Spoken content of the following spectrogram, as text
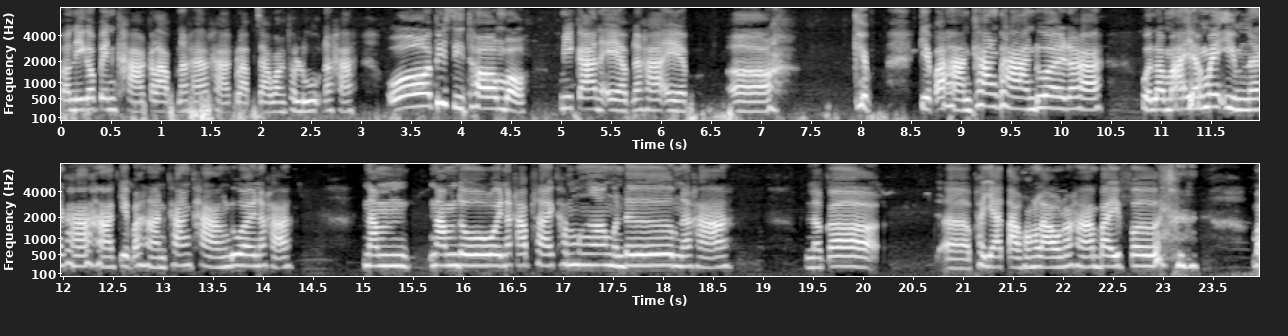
ตอนนี้ก็เป็นขากลับนะคะขากลับจากวังทะลุนะคะ โอ้พี่สีทองบอกมีการแอบนะคะ แอบเอ่อเก็บเก็บอาหารข้างทางด้วยนะคะ ผลไม้ยังไม่อิ่มนะคะ หาเก็บอาหารข้างทางด้วยนะคะนำนำโดยนะคะพลายคำเมืองเหมือนเดิมนะคะ แล้วก็พญาเต่าของเรานะคะ ใบเฟิร์น ใบ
